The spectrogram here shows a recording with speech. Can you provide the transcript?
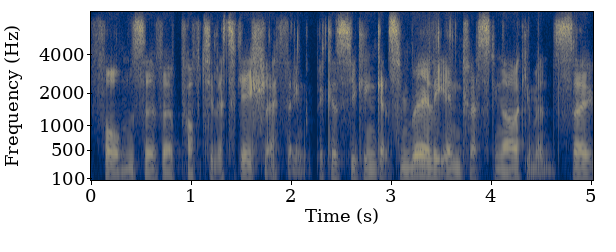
forms of uh, property litigation, I think, because you can get some really interesting arguments. So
